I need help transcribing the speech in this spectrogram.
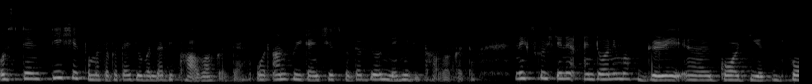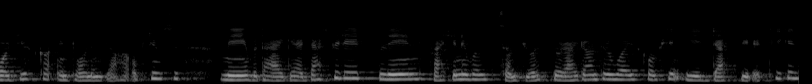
ओस्टेंटिशियस का मतलब होता है जो बंदा दिखावा करता है और अनप्रीटेंशियस मतलब जो नहीं दिखावा करता। नेक्स्ट क्वेश्चन है एंटोनिम ऑफ़ गॉर्जियस गॉर्जियस का एंटोनिम क्या है? ऑप्शन में बताया गया है डेस्पिरेट प्लेन फैशनेबल सम्चुअस तो राइट आंसर हुआ इसका ऑप्शन ए डेस्पिरेट ठीक है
